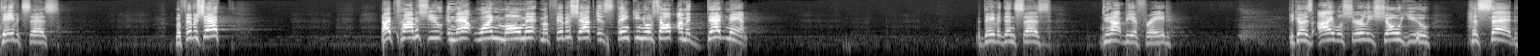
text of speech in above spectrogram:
David says, Mephibosheth, I promise you, in that one moment, Mephibosheth is thinking to himself, I'm a dead man. But David then says, Do not be afraid, because I will surely show you Hesed,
